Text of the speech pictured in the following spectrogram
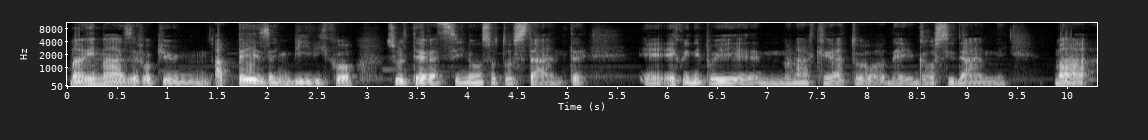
ma rimase proprio in, appesa in bilico sul terrazzino sottostante e, e quindi poi eh, non ha creato dei grossi danni. Ma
